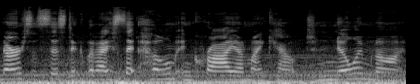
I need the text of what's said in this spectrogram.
narcissistic that I sit home and cry on my couch? No, I'm not.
